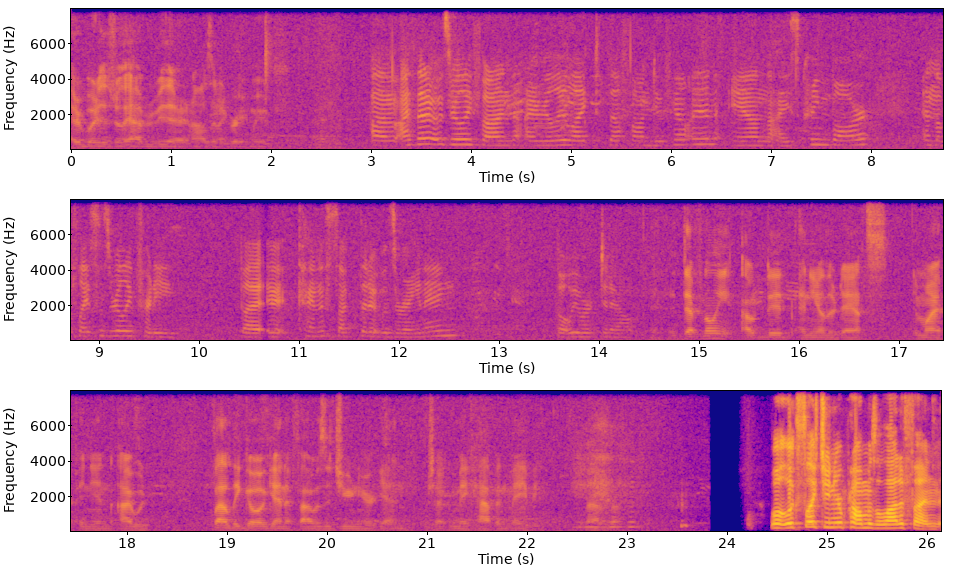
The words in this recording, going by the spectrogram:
everybody was really happy to be there, and I was in a great mood. Um, I thought it was really fun. I really liked the fondue fountain and the ice cream bar, and the place was really pretty. But it kind of sucked that it was raining, but we worked it out. It definitely outdid any other dance, in my opinion. I would gladly go again if I was a junior again, which I can make happen maybe. Well, it looks like junior prom was a lot of fun.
